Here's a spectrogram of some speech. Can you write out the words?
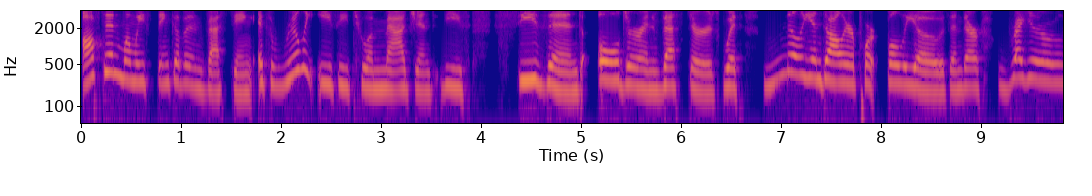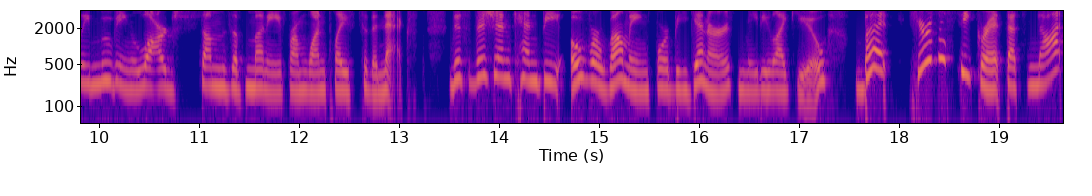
Often, when we think of investing, it's really easy to imagine these seasoned, older investors with million dollar portfolios and they're regularly moving large sums of money from one place to the next. This vision can be overwhelming for beginners, maybe like you, but here's a secret that's not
